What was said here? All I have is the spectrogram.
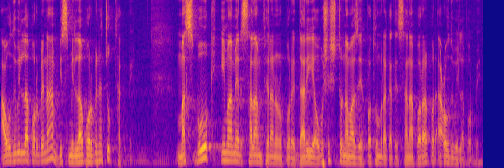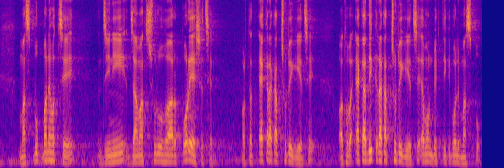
আউযুবিল্লাহ পড়বে না, বিসমিল্লাহ পড়বে না, চুপ থাকবে। মাসবুক ইমামের সালাম ফেরানোর পরে দাঁড়িয়ে অবশিষ্ট নামাজের প্রথম রাকাতে সানা পড়ার পর আউদুবিল্লাহ পড়বে। মাসবুক মানে হচ্ছে যিনি জামাত শুরু হওয়ার পরে এসেছেন, অর্থাৎ এক রাকাত ছুটে গিয়েছে অথবা একাধিক রাকাত ছুটে গিয়েছে এমন ব্যক্তিকে বলে মাসবুক।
